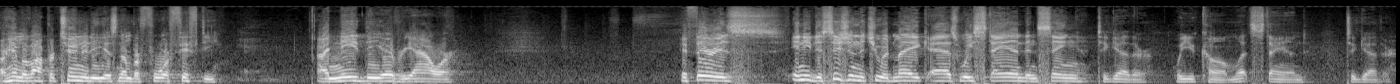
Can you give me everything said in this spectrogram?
Our hymn of opportunity is number 450. I need thee every hour. If there is any decision that you would make as we stand and sing together, will you come? Let's stand together.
